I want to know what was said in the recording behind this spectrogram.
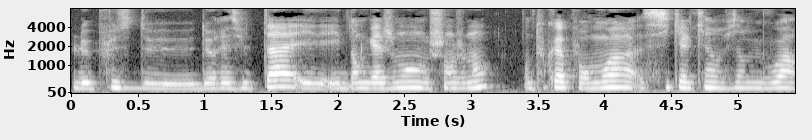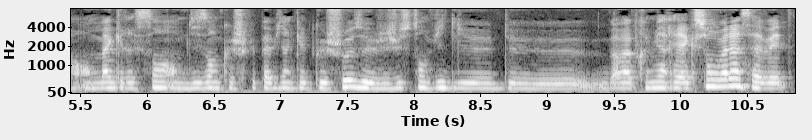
le plus de, de résultats et, et d'engagement au changement. En tout cas, pour moi, si quelqu'un vient me voir en m'agressant, en me disant que je fais pas bien quelque chose, j'ai juste envie de, de... Bah, ma première réaction, voilà, ça va être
